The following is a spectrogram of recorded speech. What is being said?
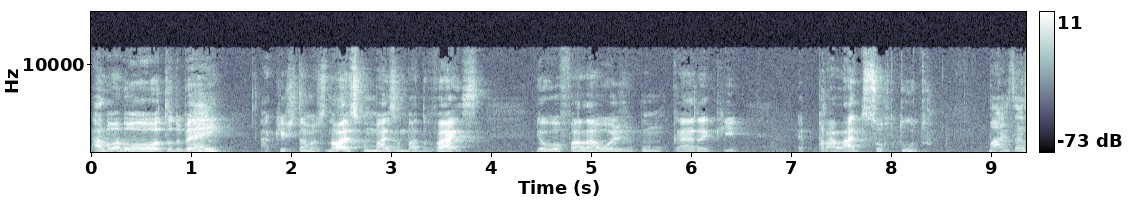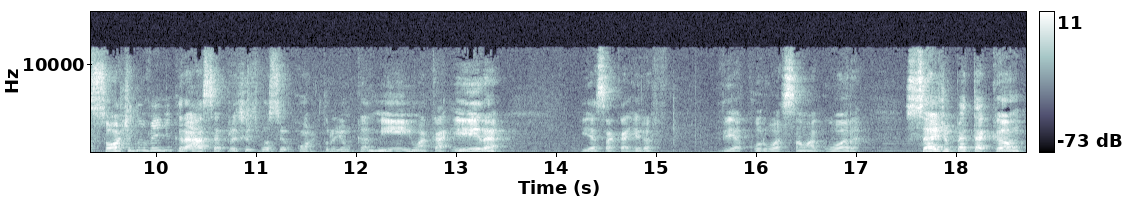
Alô, alô, tudo bem? Aqui estamos nós com mais um Baduvais. Eu vou falar hoje com um cara que é pra lá de sortudo. Mas a sorte não vem de graça, é preciso você construir um caminho, uma carreira. E essa carreira vê a coroação agora. Sérgio Petecão,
